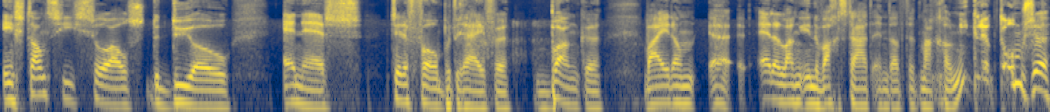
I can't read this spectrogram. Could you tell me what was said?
instanties zoals de DUO, NS, telefoonbedrijven, banken. Waar je dan ellenlang in de wacht staat en dat het maar gewoon niet lukt om ze...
